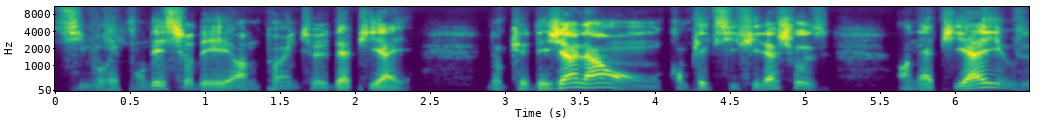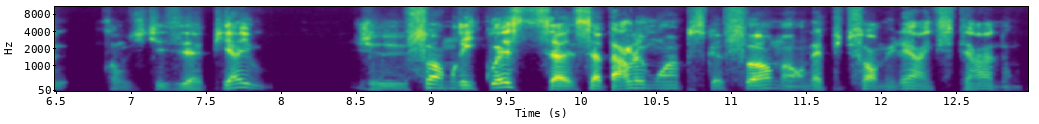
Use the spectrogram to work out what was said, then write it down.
si vous répondez sur des endpoints d'API. Donc déjà, là, on complexifie la chose. En API, quand vous utilisez API, je, form request, ça, parle moins, parce que form, on n'a plus de formulaire, etc. Donc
